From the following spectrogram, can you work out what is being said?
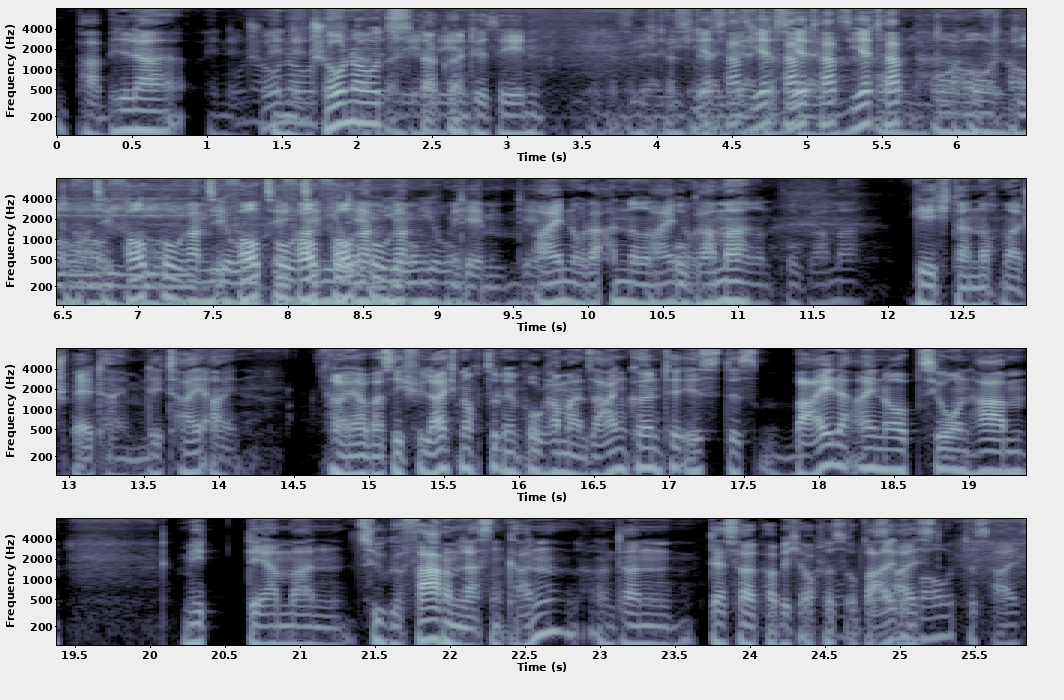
ein paar Bilder in den Show Notes, da könnt ihr sehen, wie ich das realisiert habe und die CV-Programmierung mit dem einen oder anderen Programmer gehe ich dann nochmal später im Detail ein. Naja, was ich vielleicht noch zu den Programmern sagen könnte, ist, dass beide eine Option haben, mit der man Züge fahren lassen kann. Und dann deshalb habe ich auch das Oval das heißt, gebaut. Das heißt,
